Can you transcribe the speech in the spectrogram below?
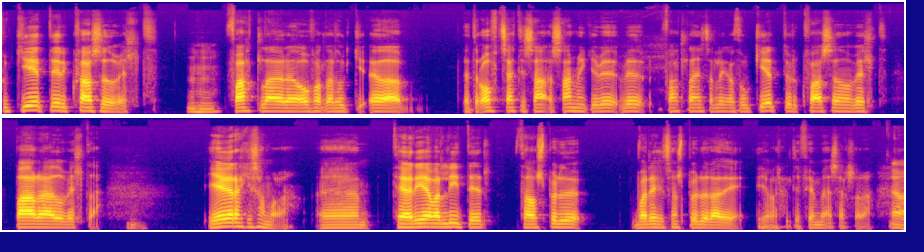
þú getur hvað sem þú vilt. Mhm, fatlaður eða ófatlaður þú ge- eða þetta er oft sett í sa samhengi við, við fatlaða einstaklinga. Þú getur hvað sem þú vilt bara ef þú vilt það. Mm. ég er ekki sammála. Um, þegar ég var lítill þá spurðu var ég ekkert sem spurður að því ég var held ég 5 eða 6 ára já,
